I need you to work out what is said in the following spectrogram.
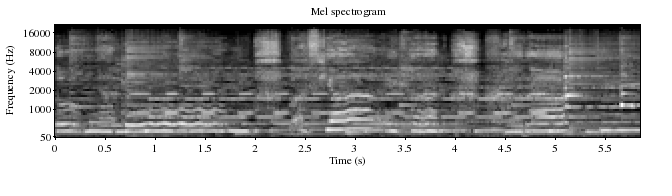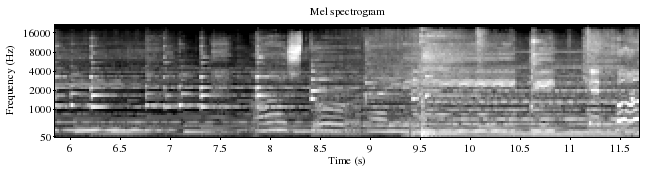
στο μυαλό μου. Βαθιά είχαν χαρακτή Ας τώρα λείπει και πώς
